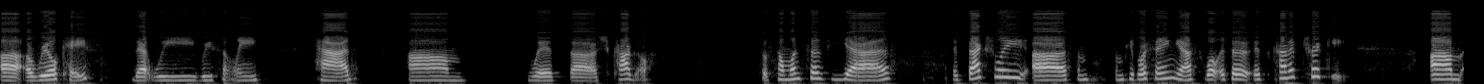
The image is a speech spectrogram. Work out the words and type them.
uh, a real case that we recently had um, with uh, Chicago. So someone says yes. It's actually uh, some some people are saying yes. Well, it's a it's kind of tricky. Um,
